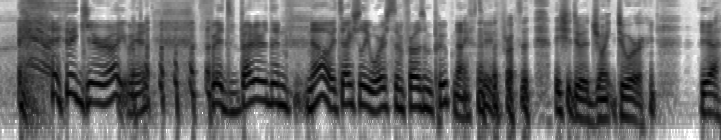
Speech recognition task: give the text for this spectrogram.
I think you're right, man. it's better than no. It's actually worse than frozen poop knife too. they should do a joint tour. Yeah,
